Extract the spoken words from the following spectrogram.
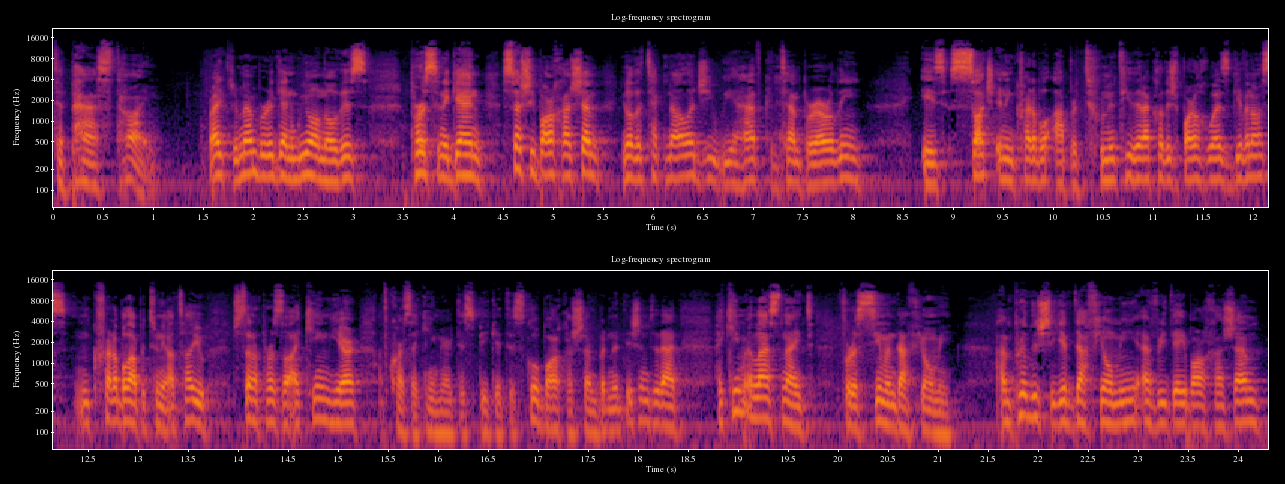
to pass time. Right? Remember again, we all know this person again, especially Baruch Hashem, you know, the technology we have contemporarily is such an incredible opportunity that HaKadosh Baruch Hu has given us. Incredible opportunity. I'll tell you, just on a personal, I came here, of course I came here to speak at the school, Baruch Hashem, but in addition to that, I came here last night for a Simon Daf Yomi. I'm privileged to give Daf Yomi every day, Baruch Hashem,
